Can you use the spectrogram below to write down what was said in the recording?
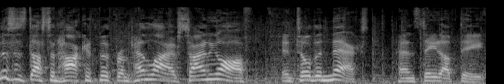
This is Dustin Hockensmith from Penn Live signing off until the next Penn State Update.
